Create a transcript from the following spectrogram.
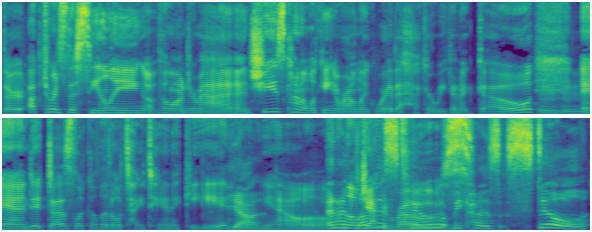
they're up towards the ceiling of the laundromat and she's kind of looking around like where the heck are we gonna go? And it does look a little Titanic-y. Mm-hmm. Yeah. You know, and I little love Jack this and Rose. too because still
